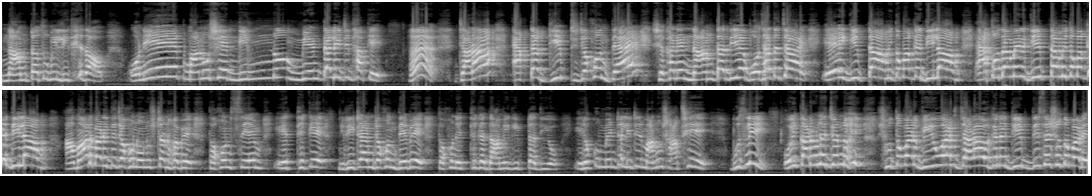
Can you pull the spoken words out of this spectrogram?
নামটা তুমি লিখে দাও। অনেক মানুষের নিম্ন মেন্টালিটি থাকে। হ্যাঁ যারা একটা গিফট যখন দেয়, সেখানে নামটা দিয়ে বোঝাতে চায়, এই গিফটটা আমি তোমাকে দিলাম, এত দামের গিফট আমি তোমাকে দিলাম। আমার বাড়িতে যখন অনুষ্ঠান হবে, তখন সেম এর থেকে রিটার্ন যখন দেবে, তখন এর থেকে দামি গিফটটা দিও। এরকম মেন্টালিটির মানুষ আছে। বুঝলি? ওই কারণের জন্যই সুতোপার ভিউয়ার্স যারা ওখানে গিফট দিছে সুতোপারে,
